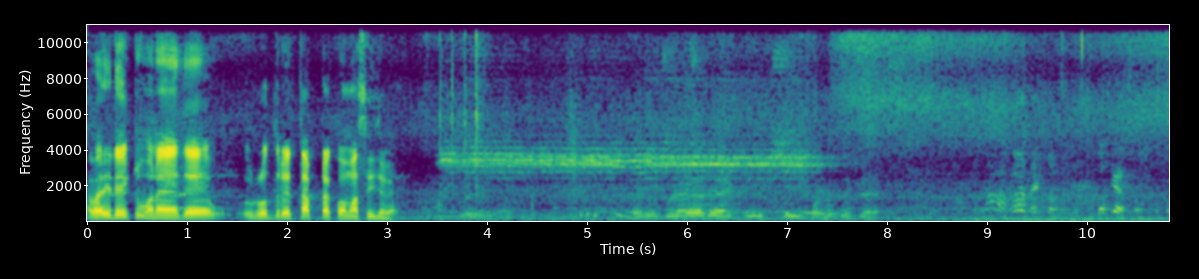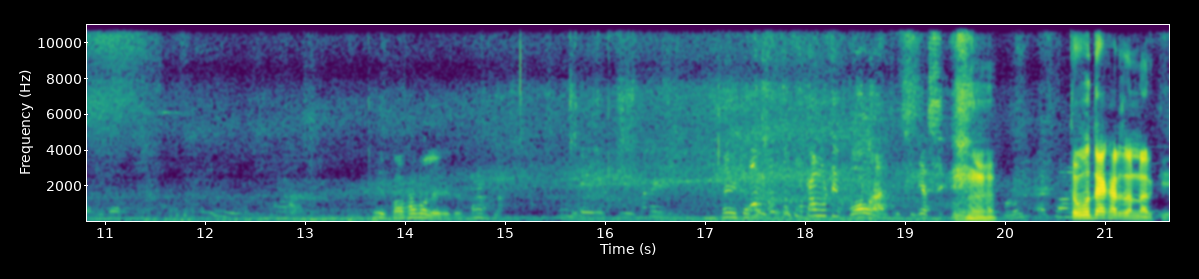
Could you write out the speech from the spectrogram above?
আবার এটা একটু মানে যে রোদ্রের তাপটা কম আছে এই জায়গায়। কথা বলে মোটামুটি বল আর কি ঠিক আছে? তবু দেখার জন্য আর কি।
